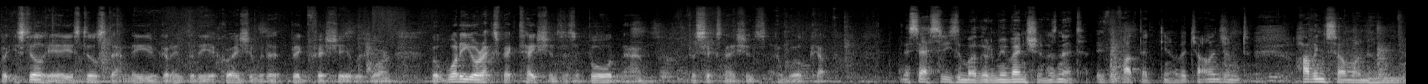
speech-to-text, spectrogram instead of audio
but you're still here, you're still standing, you've got into the equation with a big fish here with Warren. But what are your expectations as a board now for Six Nations and World Cup? Necessity is the mother of invention, isn't it? Is the fact that you know the challenge and having someone who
